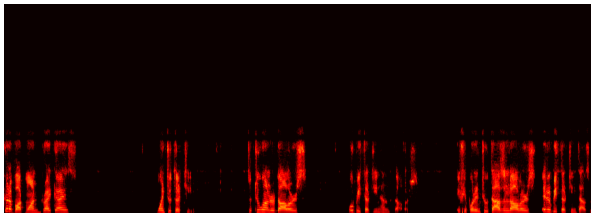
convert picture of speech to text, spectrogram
Could have bought one, right, guys? Went to 13. So $200 will be $1,300. If you put in $2,000, it'll be $13,000.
